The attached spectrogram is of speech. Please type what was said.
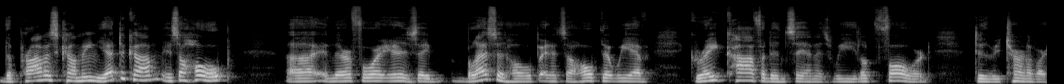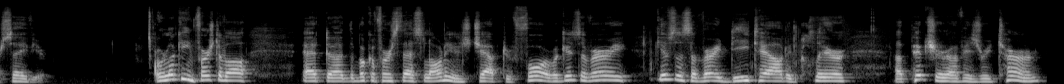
The promise coming yet to come is a hope, uh, and therefore it is a blessed hope, and it's a hope that we have great confidence in as we look forward to the return of our Savior. We're looking first of all at uh, the book of First Thessalonians, chapter four, which gives a very gives us a very detailed and clear uh, picture of His return.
